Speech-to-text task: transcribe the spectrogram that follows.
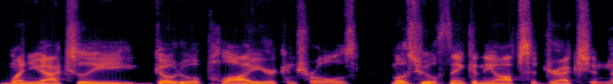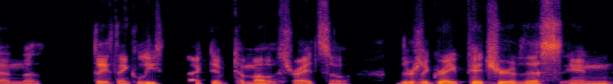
when you actually go to apply your controls, most people think in the opposite direction than the they think least effective to most, right? So there's a great picture of this in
